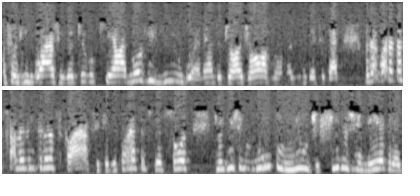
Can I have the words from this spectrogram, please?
essas linguagens, eu digo que é a novilíngua né, do George Orwell nas universidades, mas agora está se falando em transclasse, dizer, são essas pessoas de origem muito humilde, filhos de negras,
